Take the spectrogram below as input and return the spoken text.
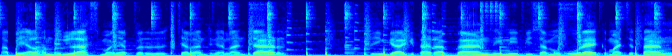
Tapi alhamdulillah semuanya berjalan dengan lancar, sehingga kita harapkan ini bisa mengurai kemacetan,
